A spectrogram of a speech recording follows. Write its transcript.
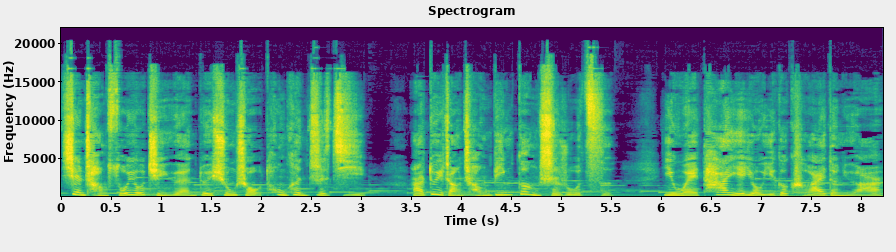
现场所有警员对凶手痛恨至极，而队长程斌更是如此，因为他也有一个可爱的女儿。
